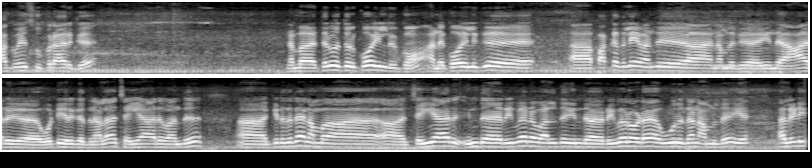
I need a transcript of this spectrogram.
பார்க்கவே சூப்பராக இருக்குது நம்ம திருவத்தூர் கோயில் இருக்கோம். அந்த கோயிலுக்கு பக்கத்துலேயே வந்து நம்மளுக்கு இந்த ஆறு ஒட்டி இருக்கிறதுனால செய்யாறு வந்து கிட்டத்தட்ட நம்ம செய்யார் செய்யாறு இந்த ரிவரை வந்து இந்த ரிவரோட ஊர் தான் நம்மளது. ஆல்ரெடி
